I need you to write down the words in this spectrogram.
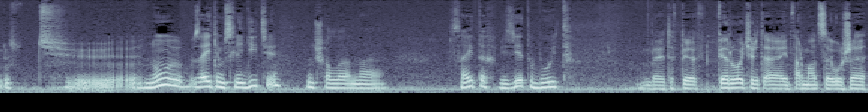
Э, ну, за этим следите, иншаллах, на сайтах, везде это будет. Да, это в первую очередь э, информация уже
